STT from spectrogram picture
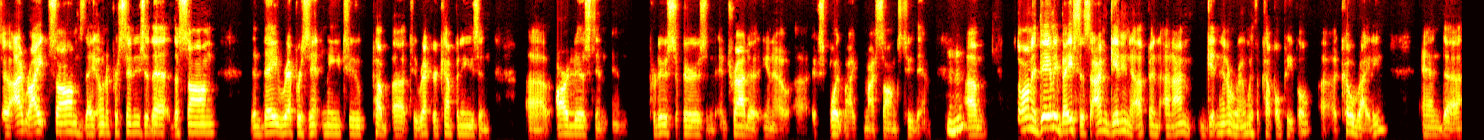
so I write songs. They own a percentage of the the song. Then they represent me to pub uh, to record companies and uh, artists and, and producers and, and try to you know uh, exploit my my songs to them. Mhm. Um, so on a daily basis, I'm getting up and, and I'm getting in a room with a couple people, uh, co-writing, and uh,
